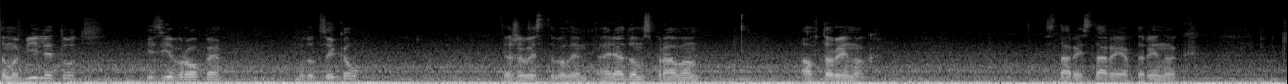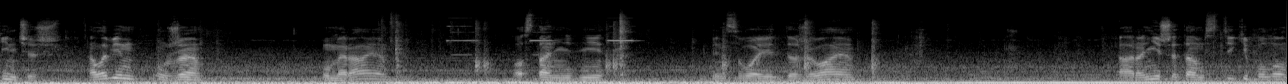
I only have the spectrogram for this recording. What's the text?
Автомобілі тут із Європи, мотоцикл. Теж виставили. А рядом справа авторинок. Старий старий авторинок. Кінчиш. Але він уже умирає. Останні дні він свої доживає. А раніше там стільки було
